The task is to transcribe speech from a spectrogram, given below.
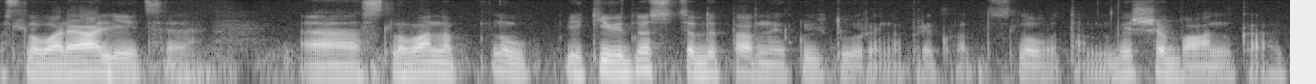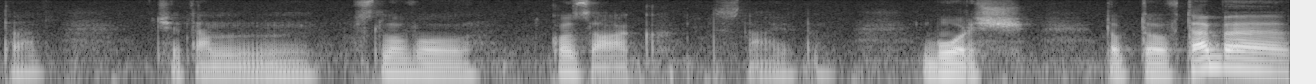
е, слова реалії це е, слова, ну, які відносяться до певної культури, наприклад, слово там вишиванка, та, чи там слово козак, не знаю, там, борщ. Тобто в тебе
